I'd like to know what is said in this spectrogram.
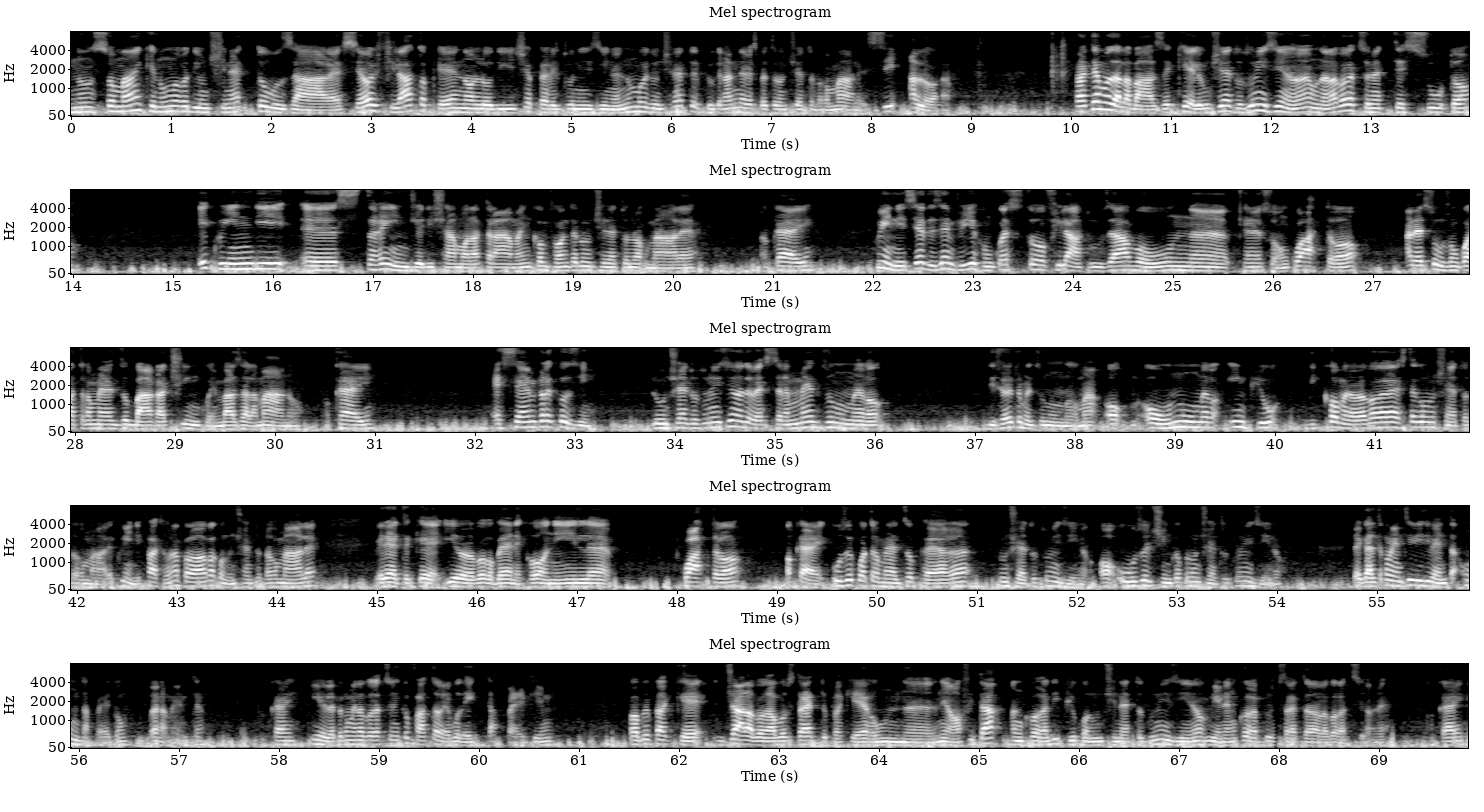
Non so mai che numero di uncinetto usare. Se ho il filato che non lo dice per il tunisino il numero di uncinetto è più grande rispetto all'uncinetto normale. Sì allora partiamo dalla base che l'uncinetto tunisino è una lavorazione tessuto e quindi eh, stringe diciamo la trama in confronto all'uncinetto normale ok quindi se ad esempio io con questo filato usavo un, che ne so, un 4, adesso uso un 4,5 barra 5 in base alla mano, ok? È sempre così. L'uncinetto tunisino deve essere mezzo numero, di solito mezzo numero, ma ho, ho un numero in più di come lo lavorereste con un uncinetto normale. Quindi fate una prova con un uncinetto normale, vedete che io lo lavoro bene con il 4, ok, uso il 4,5 per l'uncinetto tunisino. O uso il 5 per l'uncinetto tunisino. Perché altrimenti vi diventa un tappeto veramente. Ok? Io le prime lavorazioni che ho fatto avevo dei tappeti. Proprio perché già lavoravo stretto perché ero un eh, neofita ancora di più con l'uncinetto tunisino viene ancora più stretta la lavorazione. Ok?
